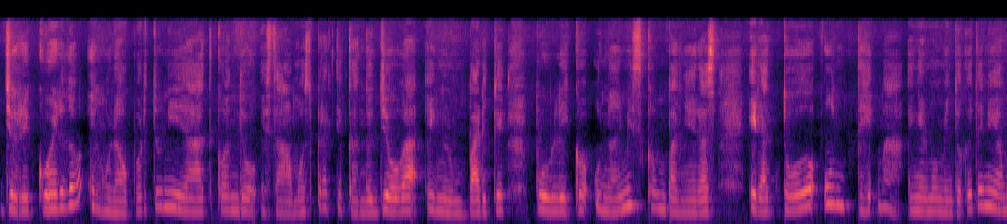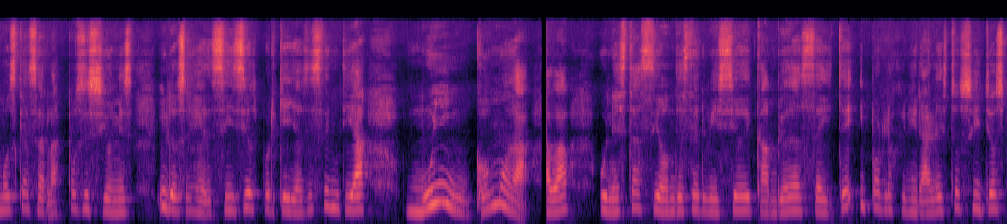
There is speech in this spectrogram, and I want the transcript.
Yo recuerdo en una oportunidad cuando estábamos practicando yoga en un parque público, una de mis compañeras era todo un tema en el momento que teníamos que hacer las posiciones y los ejercicios porque ella se sentía muy incómoda. Estaba una estación de servicio de cambio de aceite y por lo general estos sitios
